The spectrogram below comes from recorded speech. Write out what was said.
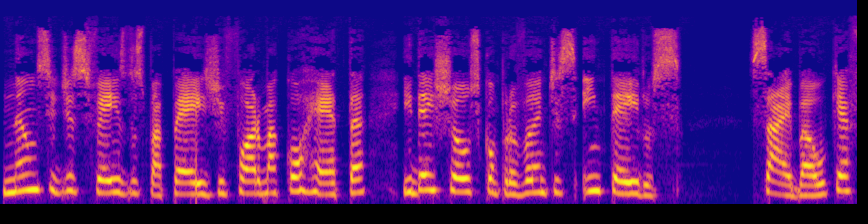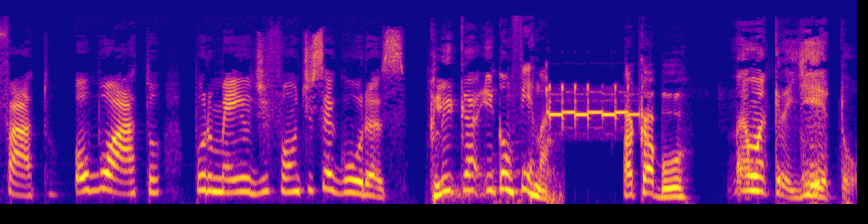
não se desfez dos papéis de forma correta e deixou os comprovantes inteiros. Saiba o que é fato ou boato por meio de fontes seguras. Clica e confirma. Acabou. Não acredito.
